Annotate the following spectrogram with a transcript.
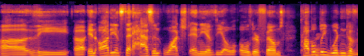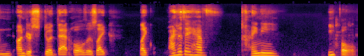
Uh, the uh, an audience that hasn't watched any of the ol- older films probably wouldn't have understood that whole. There's like, like why do they have tiny people?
